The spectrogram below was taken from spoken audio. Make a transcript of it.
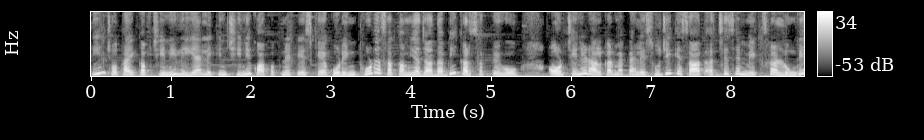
तीन चौथाई कप चीनी ली है, लेकिन चीनी को आप अपने टेस्ट के अकॉर्डिंग थोड़ा सा कम या ज़्यादा भी कर सकते हो। और चीनी डालकर मैं पहले सूजी के साथ अच्छे से मिक्स कर लूँगी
